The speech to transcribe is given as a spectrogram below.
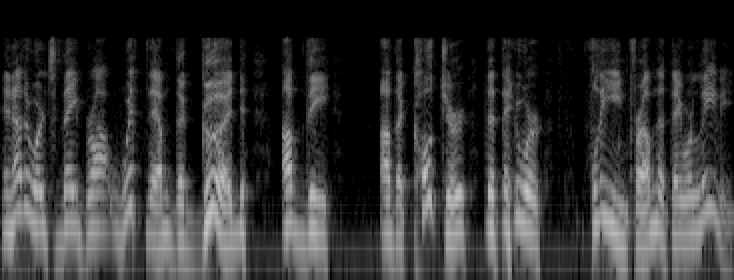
In other words, they brought with them the good of the of the culture that they were fleeing from, that they were leaving.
